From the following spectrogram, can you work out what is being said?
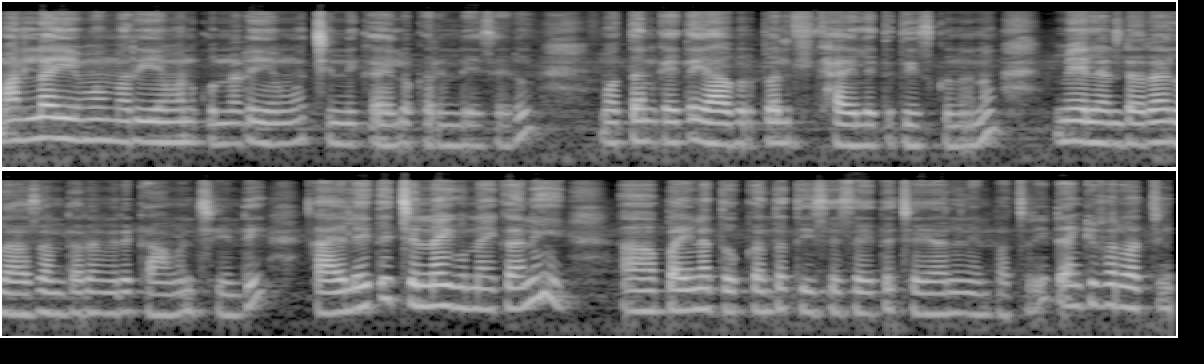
మళ్ళీ ఏమో మరి ఏమనుకున్నాడో ఏమో చిన్ని కాయలు ఒక రెండు వేసాడు. మొత్తానికైతే యాభై రూపాయలకి కాయలు అయితే తీసుకున్నాను. మేలు అంటారా లాస్ అంటారా మీరే కామెంట్ చేయండి కాయలు అయితే చిన్నవి ఉన్నాయి కానీ పైన తొక్కంతా తీసేసి అయితే చేయాలి నేను పచ్చడి. థ్యాంక్ యూ ఫర్ వాచింగ్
